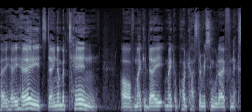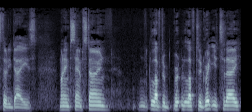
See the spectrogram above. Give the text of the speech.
Hey, hey, hey, it's day number 10 of Make a Day, Make a Podcast every single day for next 30 days. My name's Sam Stone. Love to, love to greet you today.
